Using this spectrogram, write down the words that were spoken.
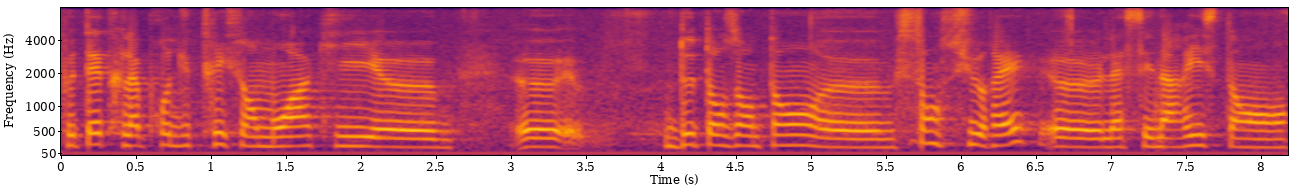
peut-être la productrice en moi qui de temps en temps censurait la scénariste en,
